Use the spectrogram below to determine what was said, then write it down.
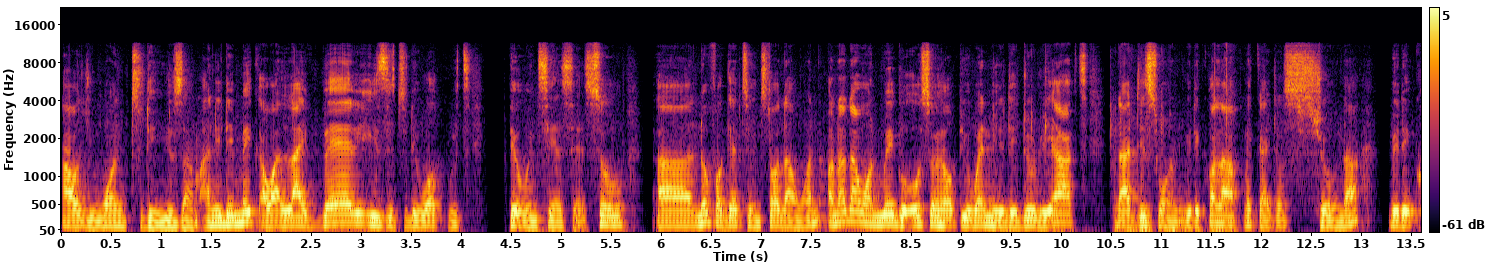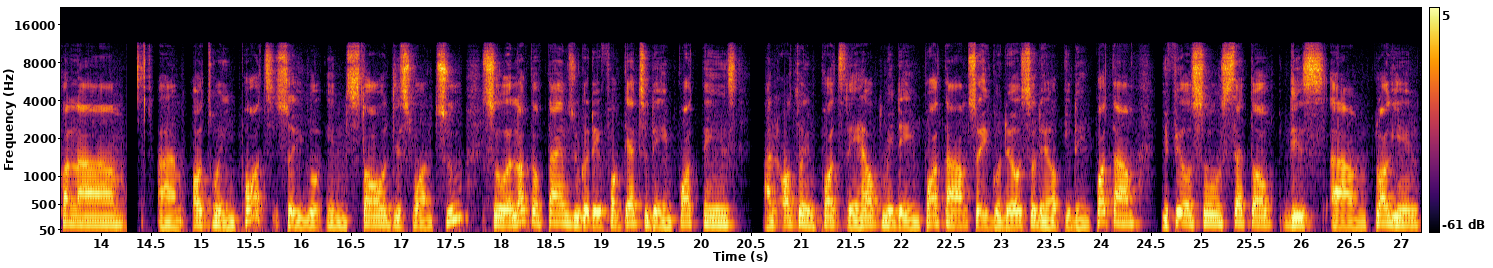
how you want to use them and they make our life very easy to the work with tailwind css so uh don't forget to install that one. Another one will go also help you when you they do react now this one. With the column make i just show now with the column um, auto import. So you go install this one too. So a lot of times we go they forget to the import things and auto imports they help me they import them so it go they also they help you they import them if you also set up this um plugin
